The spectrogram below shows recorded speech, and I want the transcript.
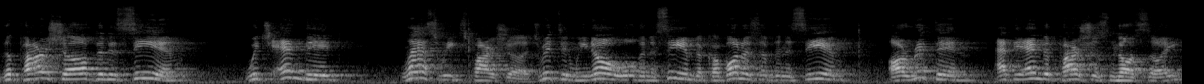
the parsha of the Nesiim, which ended last week's parsha. It's written, we know all the Nesiim, the Karbonis of the Nesiim, are written at the end of Parshas Nosoi.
